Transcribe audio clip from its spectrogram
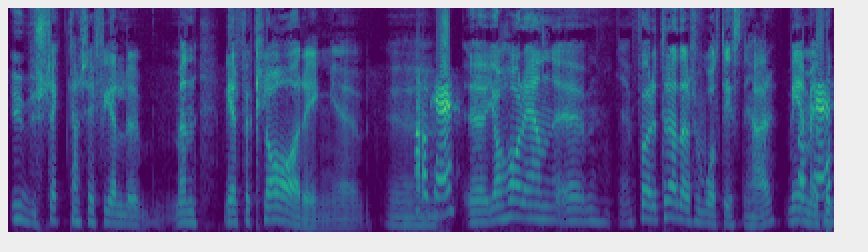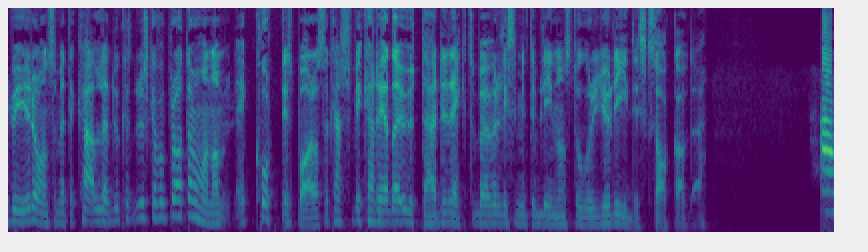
ursäkt kanske är fel, men mer förklaring. eh, eh, Okej. eh, Jag har en, en företrädare för Walt Disney här med mig Okej. på byrån som heter Kalle. Du, du ska få prata med honom kortis bara så kanske vi kan reda ut det här direkt så behöver det liksom inte bli någon stor juridisk sak av det. Ah,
